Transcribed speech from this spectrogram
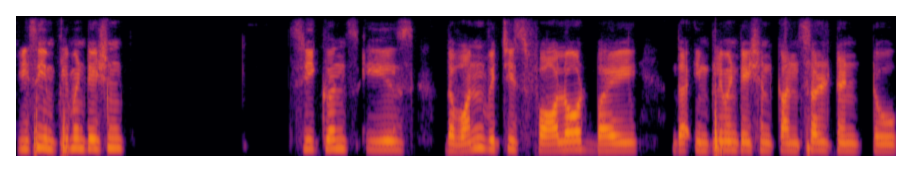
Ec implementation sequence is the one which is followed by the implementation consultant to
